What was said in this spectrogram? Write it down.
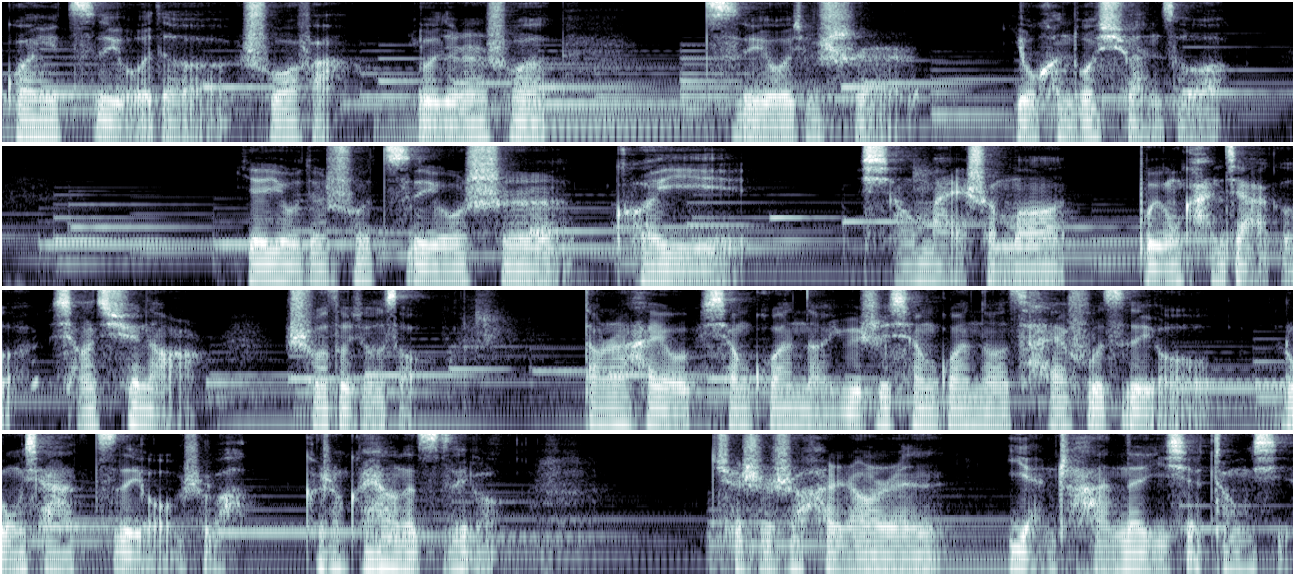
关于自由的说法。有的人说，自由就是有很多选择；也有的说，自由是可以想买什么不用看价格，想去哪儿说走就走。当然还有相关的与之相关的财富自由、龙虾自由，是吧？各种各样的自由，确实是很让人眼馋的一些东西。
